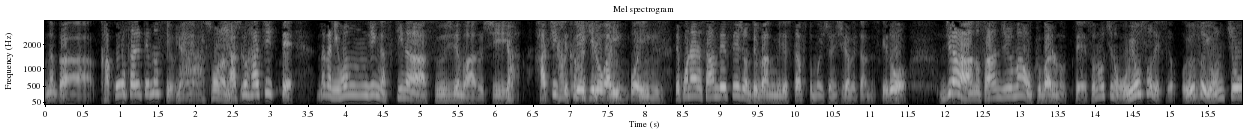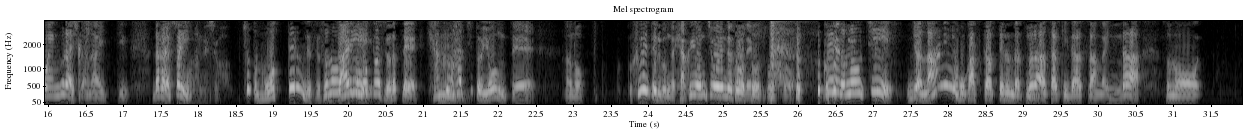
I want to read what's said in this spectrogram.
なんか加工されてますよね。いやーそうなんですよ108って、なんか日本人が好きな数字でもあるし、いや8って末広がりっぽい、うんうんで、この間サンデーステーションという番組でスタッフとも一緒に調べたんですけど、じゃああの30万を配るのって、そのうちのおよそですよ。およそ4兆円ぐらいしかないっていう。だからやっぱりそう、なんですよ。ちょっと持ってるんですよ。そのうち。だいぶ持ってますよ。だって、108と4って、あの、増えてる分が104兆円ですからね。そうそうそうそう。で、そのうち、じゃあ何に他使ってるんだったら、うんさっきダースさんが言った、その、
